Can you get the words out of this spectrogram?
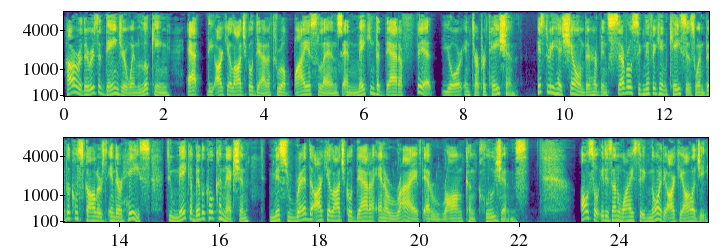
However, there is a danger when looking at the archaeological data through a biased lens and making the data fit your interpretation. History has shown there have been several significant cases when biblical scholars, in their haste to make a biblical connection, misread the archaeological data and arrived at wrong conclusions. Also, it is unwise to ignore the archaeology,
